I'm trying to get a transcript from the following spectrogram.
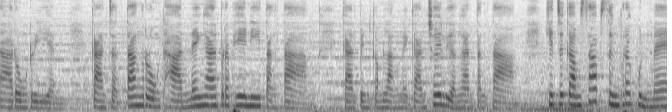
นาโรงเรียน การจัดตั้งโรงทานในงานประเพณีต่างๆ การเป็นกำลังในการช่วยเหลืองานต่างๆ กิจกรรมซาบซึ้งพระคุณแม่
